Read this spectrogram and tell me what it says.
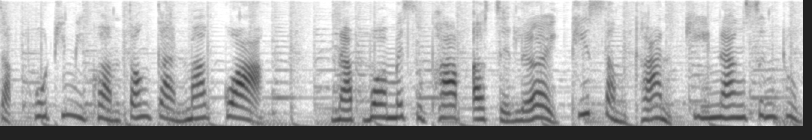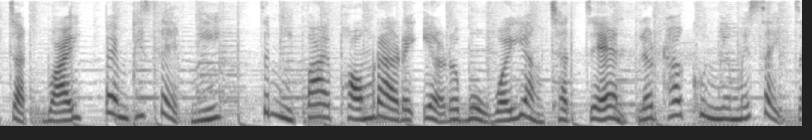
จากผู้ที่มีความต้องการมากกว่า นับว่าไม่สุภาพเอาเสียเลย ที่สำคัญที่นั่งซึ่งถูกจัดไว้เป็นพิเศษนี้จะมีป้ายพร้อมรายละเอียดระบุไว้อย่างชัดเจน แล้วถ้าคุณยังไม่ใส่ใจ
